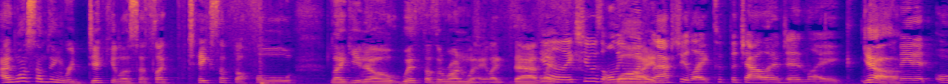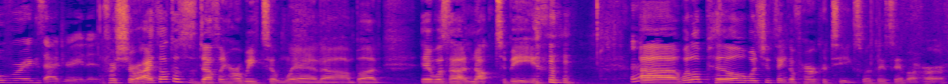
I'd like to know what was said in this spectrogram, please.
I want something ridiculous that's like takes up the whole, like, you know, width of the runway. Like that. Yeah, like, she was the only one who actually like took the challenge and like Yeah. made it over exaggerated. For sure. I thought this was definitely her week to win, uh, but it was uh, not to be. uh, Willow Pill, what'd you think of her critiques? What did they say about her?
